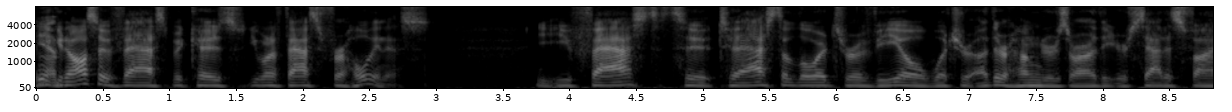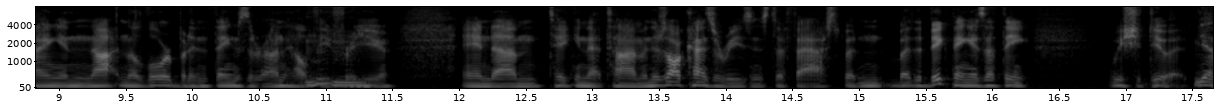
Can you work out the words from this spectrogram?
yeah. You can also fast because you want to fast for holiness. You, you fast to to ask the Lord to reveal what your other hungers are that you're satisfying and not in the Lord, but in things that are unhealthy for Mhm. you. And um, taking that time, and there's all kinds of reasons to fast, but but the big thing is I think we should do it. Yeah.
